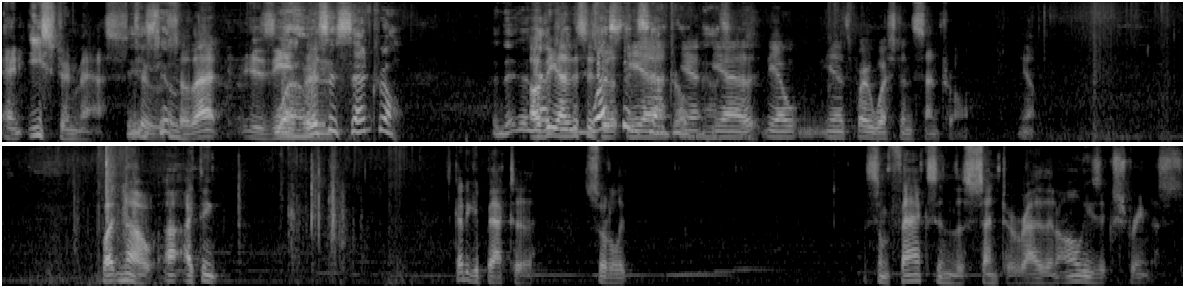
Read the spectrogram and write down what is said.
and Eastern Mass too. Eastern. So that is Well, even. this is central. Oh, yeah, this is Western the, yeah, central. yeah, Mass. yeah, yeah, yeah. It's probably Western Central. Yeah. But no, I I think It's got to get back to sort of like some facts in the center rather than all these extremists.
